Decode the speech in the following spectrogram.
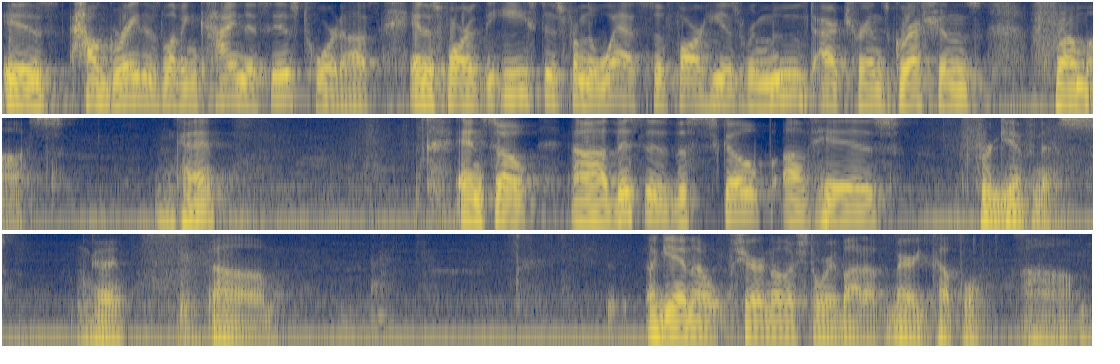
is how great his loving kindness is toward us. And as far as the east is from the west, so far he has removed our transgressions from us. Okay? And so uh, this is the scope of his forgiveness. Okay? Um, again, I'll share another story about a married couple. Um,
